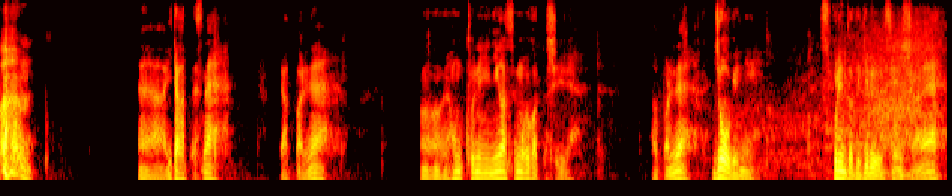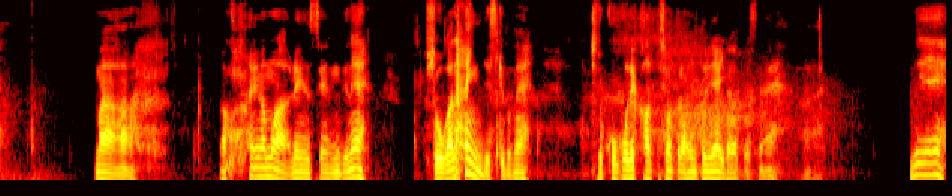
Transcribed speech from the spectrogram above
えー、痛かったですね。やっぱりね。うん、本当に2月も良かったし、やっぱりね、上下にスプリントできる選手がね、まあ、まあ、これはまあ連戦でね、しょうがないんですけどね、ちょっとここで変わってしまったら本当にね、痛かったですね。で、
